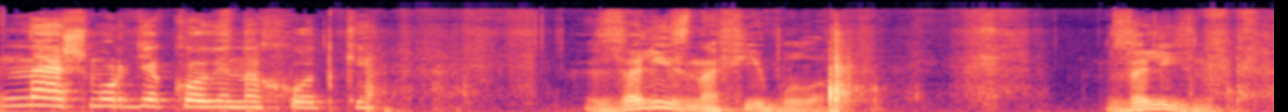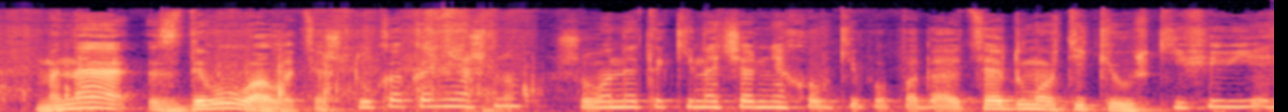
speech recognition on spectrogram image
Наш мордякові находки. Залізна фібула. Залізна. Мене здивувала ця штука, звісно, що вони такі на черняховки попадаються. Я думав, тільки у скіфів є.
